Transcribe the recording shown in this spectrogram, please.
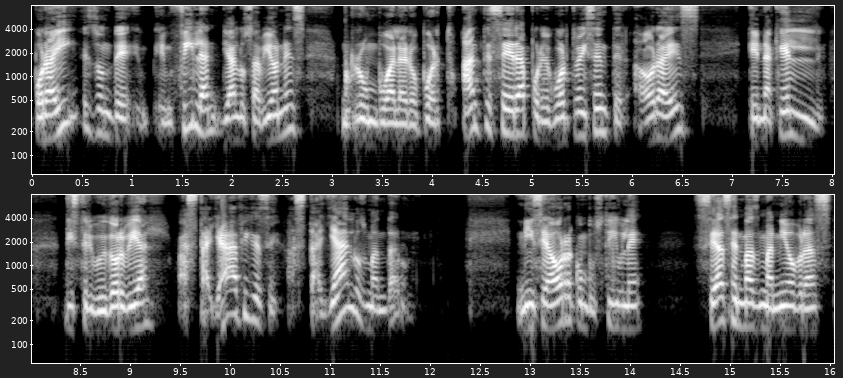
Por ahí es donde enfilan ya los aviones rumbo al aeropuerto. Antes era por el World Trade Center, ahora es en aquel distribuidor vial. Hasta allá, fíjese, hasta allá los mandaron. Ni se ahorra combustible, se hacen más maniobras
